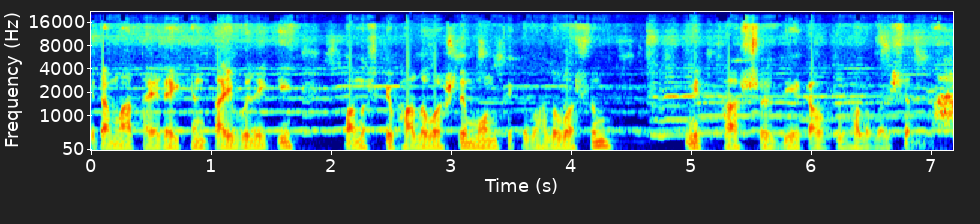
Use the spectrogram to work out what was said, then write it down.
এটা মাথায় রেখেন। তাই বলে কি, মানুষকে ভালোবাসলে মন থেকে ভালোবাসুন, মিথ্যা আশ্বাস দিয়ে কাউকে ভালোবাসেন না।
